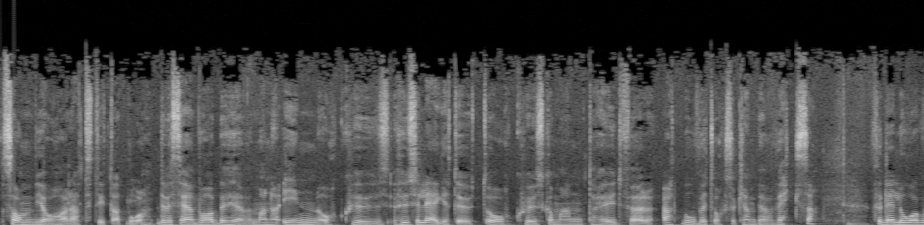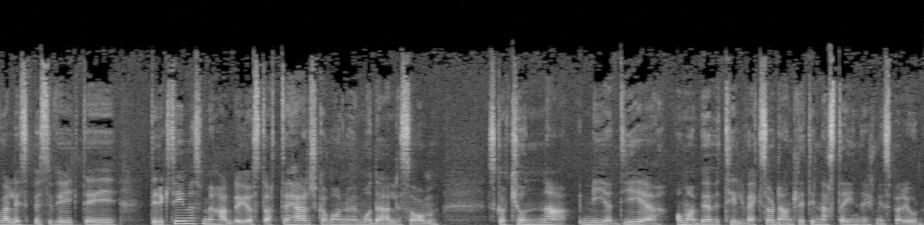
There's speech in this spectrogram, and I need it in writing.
som jag har att titta på. Mm. Det vill säga vad behöver man ha in och hur, hur ser läget ut och hur ska man ta höjd för att behovet också kan behöva växa. Mm. För det låg väldigt specifikt i direktiven som jag hade just att det här ska vara nu en modell som ska kunna medge om man behöver tillväxa ordentligt i nästa inriktningsperiod.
